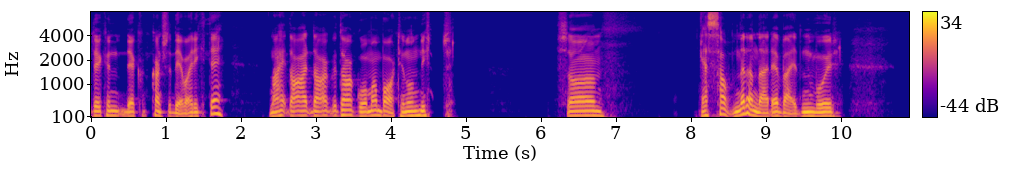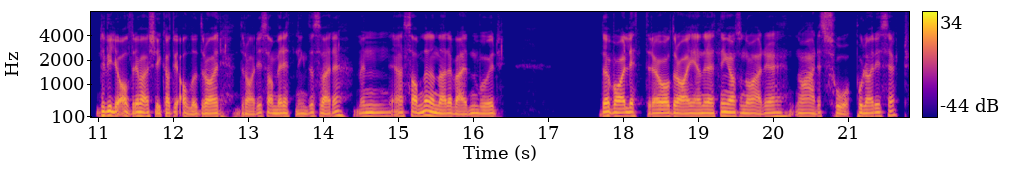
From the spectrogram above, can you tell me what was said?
det kunne, det, kanskje det var riktig'. Nei, da, går man bare til noe nytt. Så jeg savner den der verden hvor Det vil jo aldri være slik at vi alle drar, drar i samme retning, dessverre. Men jeg savner den der verden hvor det var lettere å dra i en retning. Altså nå er det, nå er det så polarisert.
